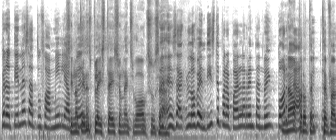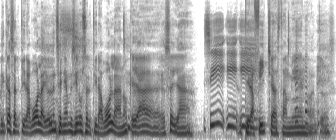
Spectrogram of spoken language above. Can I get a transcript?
pero tienes a tu familia. Si no pues. tienes PlayStation, Xbox, o sea. Exacto, lo vendiste para pagar la renta, no importa. No, pero te, fabricas el tirabola. Yo le enseñé a mis hijos el tirabola, ¿no? Que ya, ese ya. Sí, y. y... Tirafichas también, ¿no? Entonces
